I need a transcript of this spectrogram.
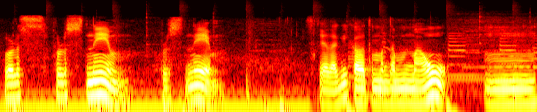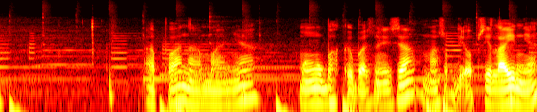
first first name first name. Sekali lagi kalau teman-teman mau hmm, apa namanya mengubah ke bahasa Indonesia masuk di opsi lain ya.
